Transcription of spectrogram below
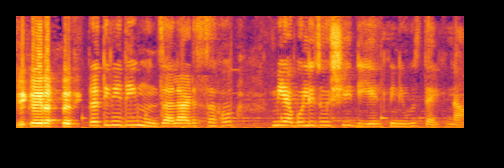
जे काही रक्ताची प्रतिनिधी मुंजालाडसह मी अबोली जोशी डीएलपी न्यूज दैठणा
